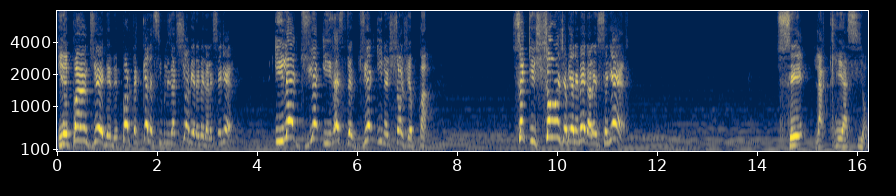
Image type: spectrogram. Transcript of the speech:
Il n'est pas un Dieu de n'importe quelle civilisation, bien aimé dans le Seigneur. Il est Dieu, il reste Dieu, il ne change pas. Ce qui change, bien aimé dans le Seigneur, c'est la création.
